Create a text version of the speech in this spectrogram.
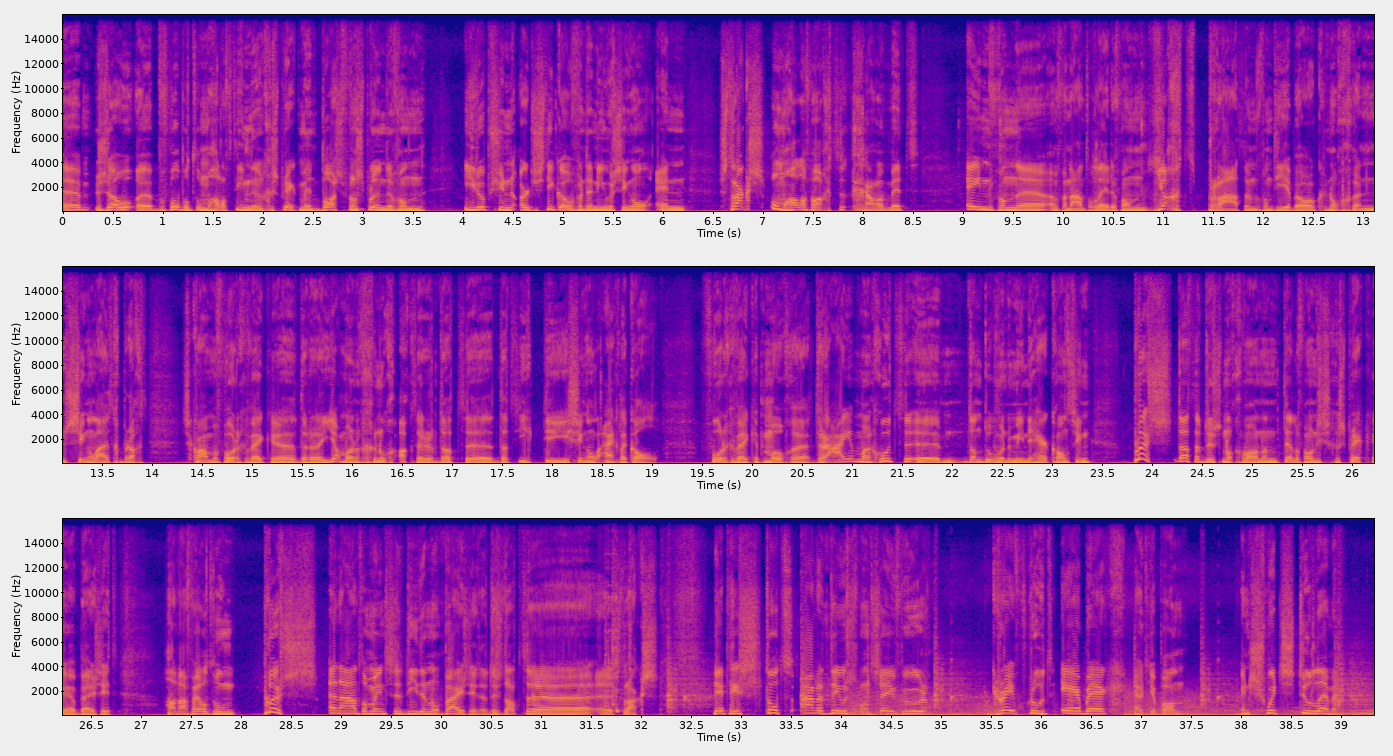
Um, zo bijvoorbeeld om half tien een gesprek met Bas van Splunder van Eruption Artistiek over de nieuwe single. En straks om half acht gaan we met een van, uh, van een aantal leden van Jacht praten. Want die hebben ook nog een single uitgebracht. Ze kwamen vorige week uh, er jammer genoeg achter dat, uh, dat die, die single eigenlijk al vorige week heb mogen draaien. Maar goed, dan doen we hem in de herkansing. Plus dat er dus nog gewoon een telefonisch gesprek bij zit. Hanna Veldhoen plus een aantal mensen die er nog bij zitten. Dus dat straks. Dit is tot aan het nieuws van 7 uur. Grapefruit Airbag uit Japan. En Switch to Lemon.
